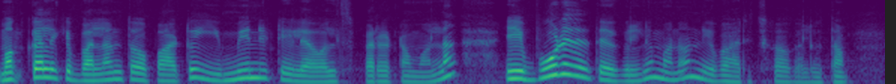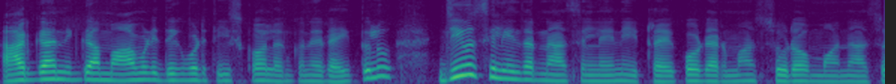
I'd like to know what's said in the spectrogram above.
మొక్కలకి బలంతో పాటు ఇమ్యూనిటీ లెవెల్స్ పెరగటం వల్ల ఈ బూడిద తెగుల్ని మనం నివారించుకోగలుగుతాం. ఆర్గానిక్గా మామిడి దిగుబడి తీసుకోవాలనుకునే రైతులు జీవ శిలీందర్ నాశనం లేని ట్రైకోడర్మా సుడోమోనాస్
